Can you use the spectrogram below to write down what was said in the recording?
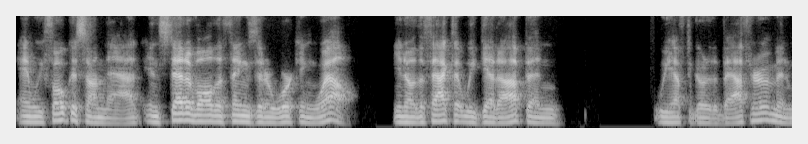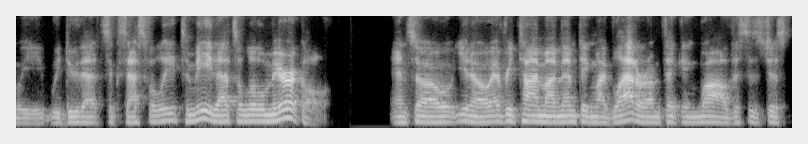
and we focus on that instead of all the things that are working well. You know the fact that we get up and we have to go to the bathroom and we we do that successfully to me that's a little miracle. And so you know every time i'm emptying my bladder i'm thinking wow this is just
